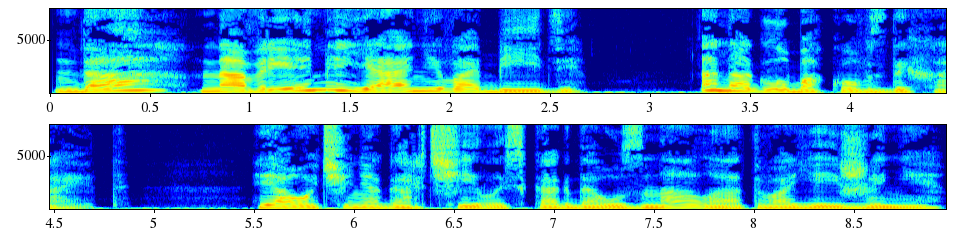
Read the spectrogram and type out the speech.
Да, на время я не в обиде». Она глубоко вздыхает. «Я очень огорчилась, когда узнала о твоей жене».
